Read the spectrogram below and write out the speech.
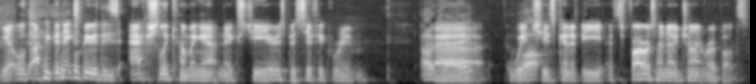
Yeah, well, I think the next movie that is actually coming out next year is Pacific Rim, okay, uh, which Well, is going to be, as far as I know, giant robots.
